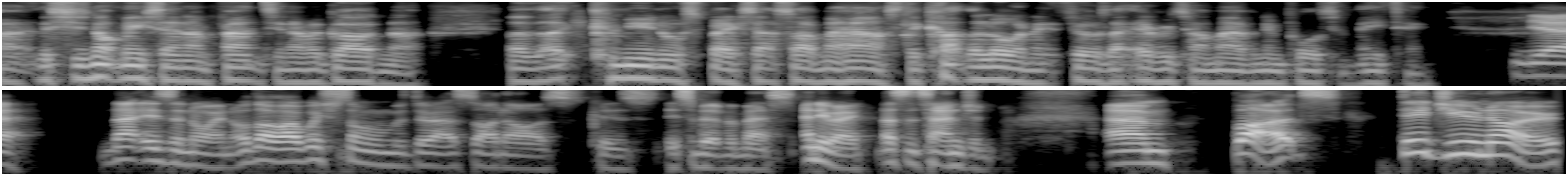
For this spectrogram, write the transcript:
Uh, this is not me saying I'm fancy and I'm a gardener. But like communal space outside my house, they cut the lawn. It feels like every time I have an important meeting. Yeah, that is annoying. Although I wish someone would do it outside ours because it's a bit of a mess. Anyway, that's a tangent. Um, but did you know?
